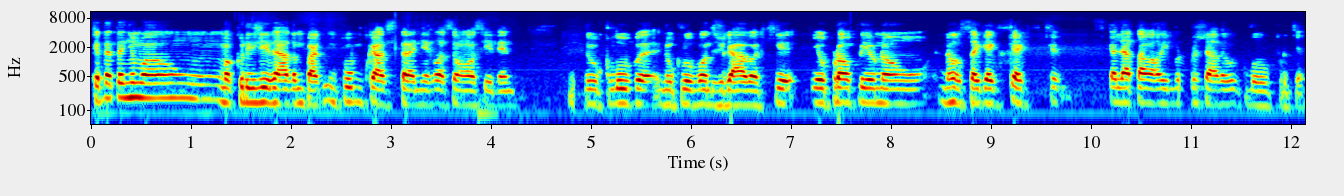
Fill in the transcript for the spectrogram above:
que até tenho uma, uma curiosidade um, um, um bocado estranha em relação ao acidente, no clube, no clube onde jogava, que eu próprio não, não sei que é que, que, que se calhar estava ali embruxado o clube, porque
